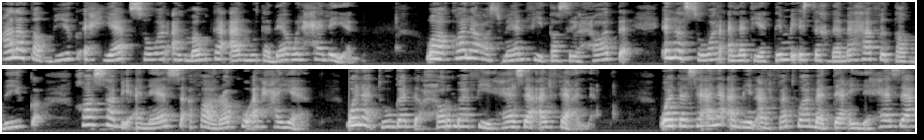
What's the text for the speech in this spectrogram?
على تطبيق إحياء صور الموتى المتداول حالياً. وقال عثمان في تصريحات إن الصور التي يتم استخدامها في التطبيق خاصة بأناس فارقوا الحياة ولا توجد حرمة في هذا الفعل. وتساءل أمين الفتوى ما الداعي لهذا؟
